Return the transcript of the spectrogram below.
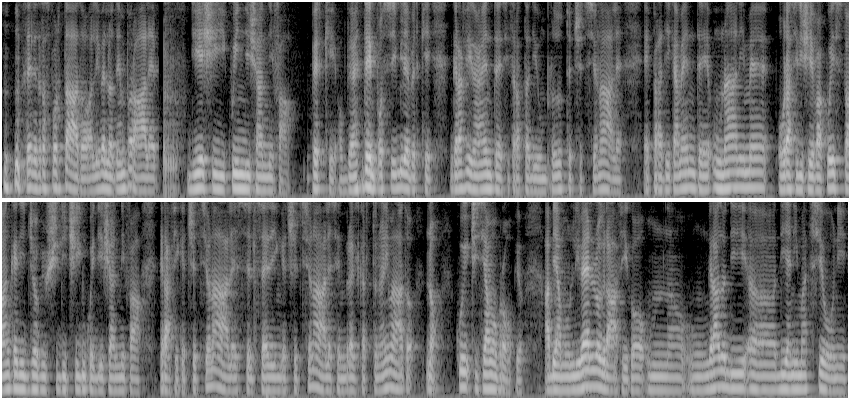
teletrasportato a livello temporale 10-15 anni fa. Perché? Ovviamente è impossibile perché graficamente si tratta di un prodotto eccezionale, è praticamente unanime, ora si diceva questo anche di giochi usciti 5-10 anni fa, grafica eccezionale, cell setting eccezionale, sembra il cartone animato, no, qui ci siamo proprio abbiamo un livello grafico, un, un grado di, uh, di animazioni,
